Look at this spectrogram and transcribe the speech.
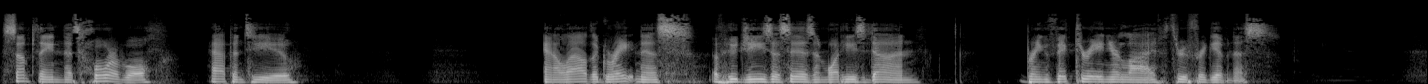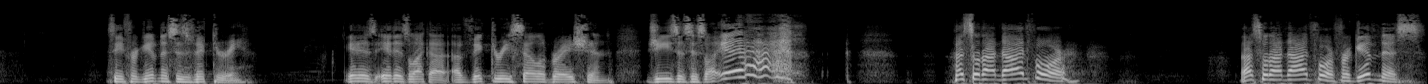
something that's horrible happen to you and allow the greatness of who Jesus is and what he's done bring victory in your life through forgiveness. See, forgiveness is victory. It is, it is like a, a victory celebration. Jesus is like, yeah! That's what I died for. That's what I died for, forgiveness.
